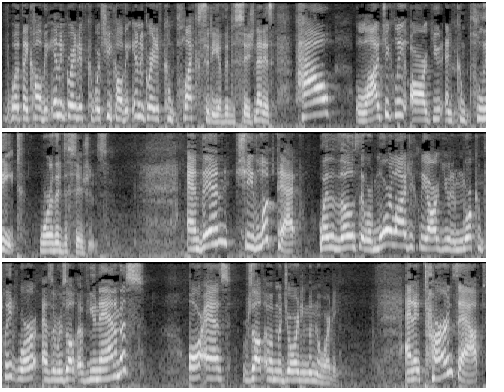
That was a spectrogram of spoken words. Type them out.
what they call the integrative, what she called the integrative complexity of the decision. That is, how logically argued and complete were the decisions. And then she looked at whether those that were more logically argued and more complete were as a result of unanimous or as a result of a majority minority. And it turns out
